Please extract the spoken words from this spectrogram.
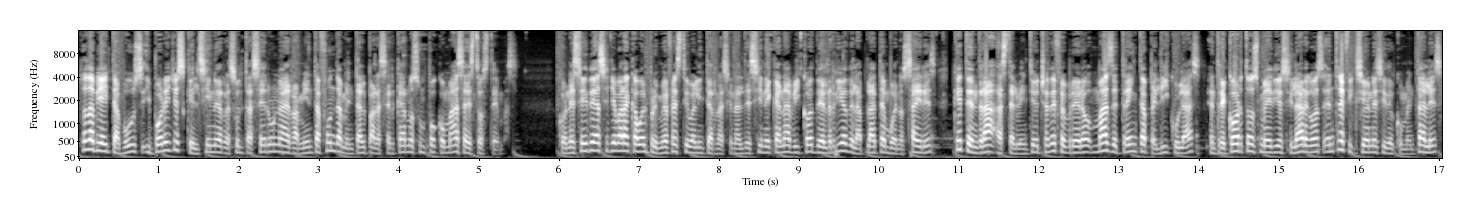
todavía hay tabús y por ello es que el cine resulta ser una herramienta fundamental para acercarnos un poco más a estos temas. Con esa idea se llevará a cabo el primer Festival Internacional de Cine Canábico del Río de la Plata en Buenos Aires, que tendrá hasta el 28 de febrero más de 30 películas, entre cortos, medios y largos, entre ficciones y documentales,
